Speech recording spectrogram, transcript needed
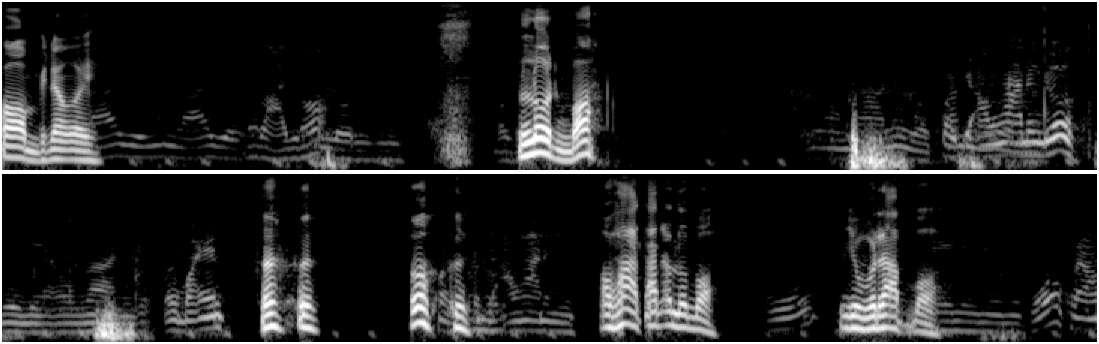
ป้อมพี่น้องเอ้ยหลายอยู่ยังหลายอยู่ หลายอยู่เนาะ หล่นนี่ มันห ล่นบ่เอางานนี่หรอกข่อยสิเอางานหนึงเด้อนี่นี่เอางานนี่ก็เบิ่งบ่แอนฮะเคยเออข่อยเคยเอางานหนึงนี่เอาผ้าตัดเอาเลยบ่เอออยู่บ่ดับบ่นี่นี่นี่โอ้ข่อยเอา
